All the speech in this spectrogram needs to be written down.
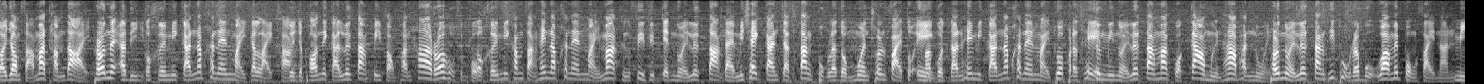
ก็ย่อมสามารถทำได้ เพราะในอดีตก็เคยมีการนับคะแนนใหม่กันหลายครั้งโดยเฉพาะในการเลือกตั้งปี 2566 ก็เคยมีคำสั่งให้นับคะแนนใหม่มากถึง 47 หน่วยเลือกตั้ง แต่ไม่ใช่การจัดตั้งปลุกระดมมวลชนฝ่ายตัวเองมากดดันให้มีการนับคะแนนใหม่ทั่วประเทศซึ่งมีหน่วยเลือกตั้งมากกว่า 95,000 หน่วยเพราะหน่วยเลือกตั้งที่ที่ถูกระบุว่าไม่โปร่งใสนั้นมี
